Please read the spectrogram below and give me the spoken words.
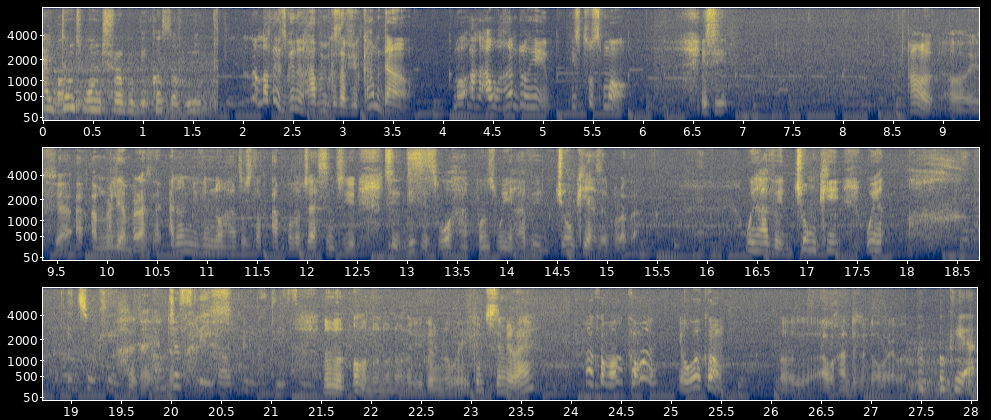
I oh. don't want trouble because of me. No, nothing's going to happen because of you. Calm down. No, I, I will handle him. He's too small. You see, oh, oh if you, I, I'm really embarrassed. Like, I don't even know how to start apologizing to you. See, this is what happens when you have a junkie as a brother. We have a junkie. We. It's okay. I end I'll just like leave. I'll come back later. No, no, oh, no, no, no, no. You're going nowhere. You came to see me, right? Oh, come on, come on. You're welcome. No, I will handle him. Don't worry about it. Um, okay, I,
